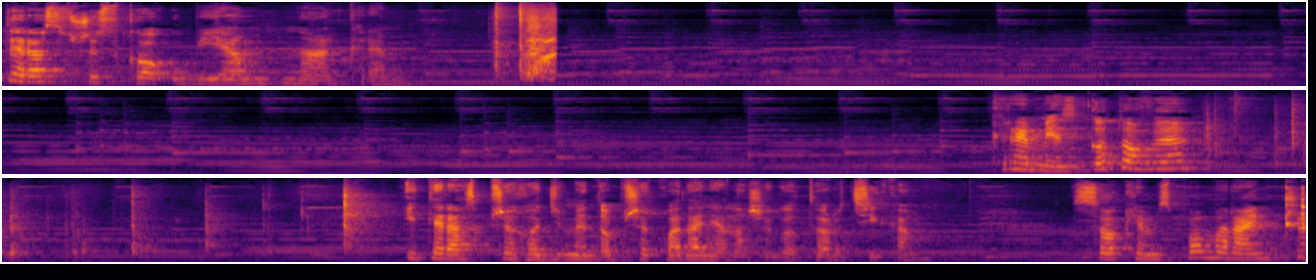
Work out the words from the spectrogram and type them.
Teraz wszystko ubijam na krem. Krem jest gotowy. I teraz przechodzimy do przekładania naszego torcika. Sokiem z pomarańczy.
